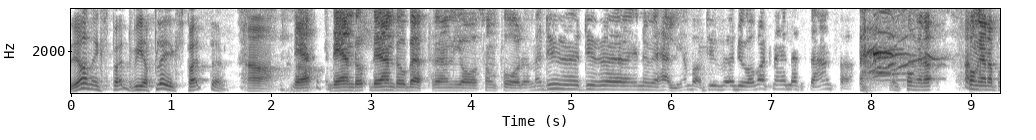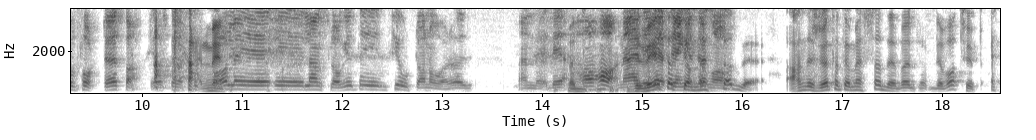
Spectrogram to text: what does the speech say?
det är han expert. Viaplay-experten. Ja. Det, det, är ändå, det är ändå bättre än jag som får Men du, du eh, nu i helgen bara. Du, du har varit med i Let's Dance va? Fångarna, fångarna på fortet va? Jag har spelat fotboll i, i landslaget i 14 år. Men det, Men aha, nej, du det vet att jag om. messade? Anders, du vet att jag messade? Det var typ ett,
